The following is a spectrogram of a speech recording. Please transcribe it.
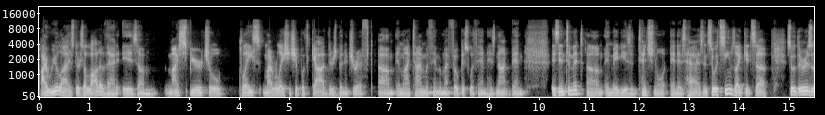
i realize there's a lot of that is um my spiritual place my relationship with god there's been a drift. Um in my time with him and my mm. focus with him has not been as intimate um and maybe as intentional and as has. And so it seems like it's uh so there is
